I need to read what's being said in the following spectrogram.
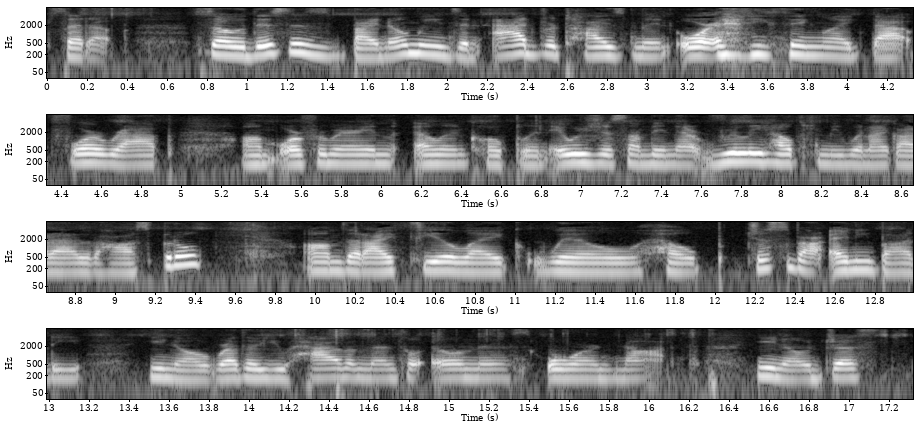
set up. So, this is by no means an advertisement or anything like that for WRAP um, or for Mary Ellen Copeland. It was just something that really helped me when I got out of the hospital um, that I feel like will help just about anybody you know, whether you have a mental illness or not, you know, just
